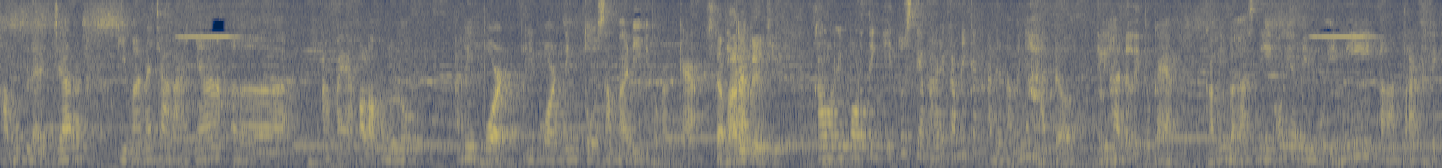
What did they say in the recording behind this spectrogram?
Kamu belajar gimana caranya eh, apa ya kalau aku dulu report reporting to somebody gitu kan kayak setiap hari tuh ya kalau reporting itu setiap hari kami kan ada namanya huddle. Jadi huddle itu kayak kami bahas nih, oh ya minggu ini uh, traffic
